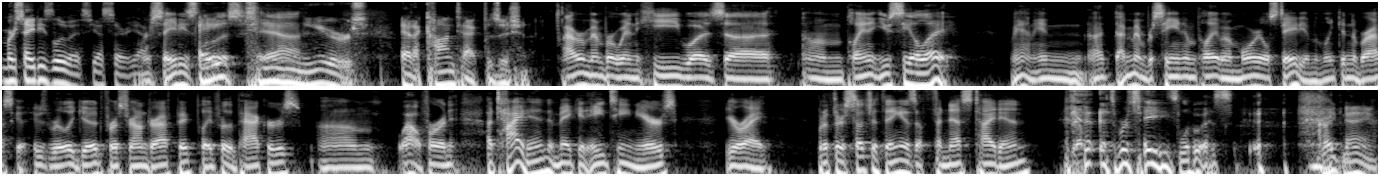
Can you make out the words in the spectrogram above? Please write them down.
Marcedes Lewis, yes sir. Yeah. Marcedes Lewis. 18 Yeah. years at a contact position. I remember when he was uh, um, playing at UCLA. Man, and I, I remember seeing him play at Memorial Stadium in Lincoln, Nebraska. He was really good, first round draft pick, played for the Packers. Um, wow, for an, a tight end to make it 18 years, you're right. But if there's such a thing as a finesse tight end, it's Marcedes Lewis. Great name.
